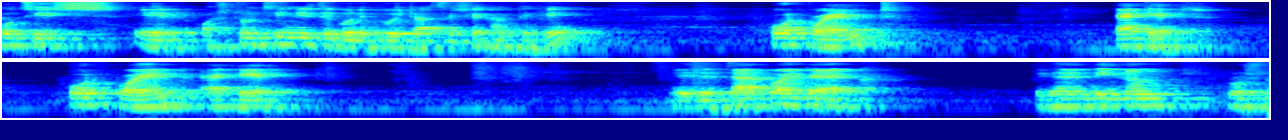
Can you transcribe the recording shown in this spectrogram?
পঁচিশ এর অষ্টম শ্রেণির যে গণিত বইটা আছে, সেখান থেকে ফোর পয়েন্ট একের ফোর পয়েন্ট একের এই যে চার পয়েন্ট এক, এখানে তিন নং প্রশ্ন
